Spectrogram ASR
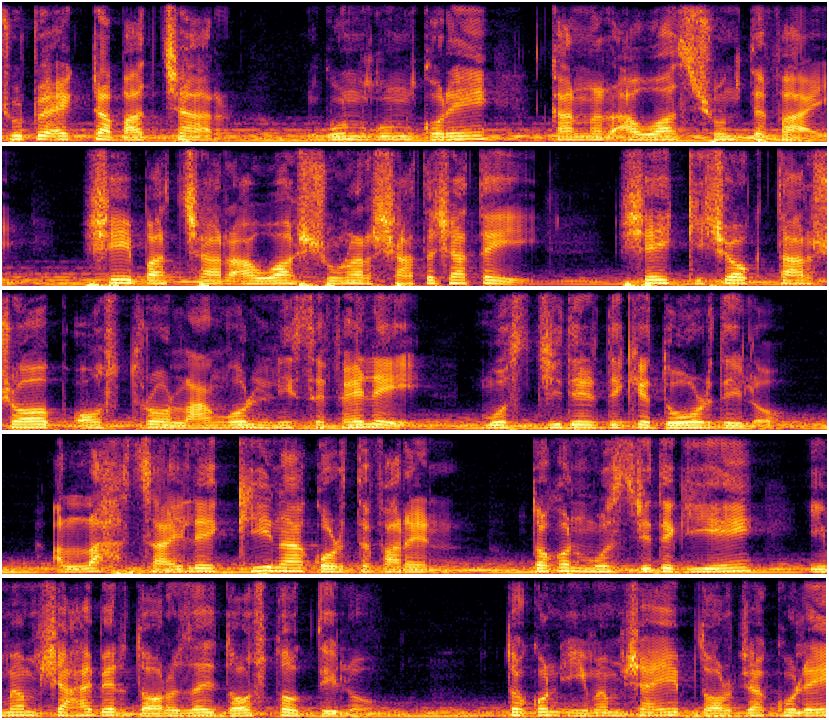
ছোট একটা বাচ্চার গুনগুন করে কান্নার আওয়াজ শুনতে পায়। সেই বাচ্চার আওয়াজ শোনার সাথে সাথেই সেই কৃষক তার সব অস্ত্র লাঙ্গল নিচে ফেলে মসজিদের দিকে দৌড় দিল। আল্লাহ চাইলে কি না করতে পারেন? তখন মসজিদে গিয়ে ইমাম সাহেবের দরজায় দস্তক দিল। তখন ইমাম সাহেব দরজা খুলে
